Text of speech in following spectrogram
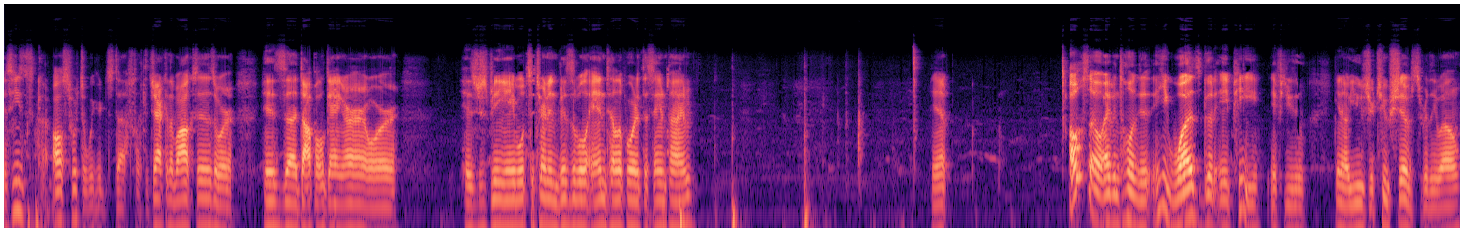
Because he's got all sorts of weird stuff, like the Jack in the Boxes, or his uh, doppelganger, or his just being able to turn invisible and teleport at the same time. Yep. Also, I've been told that he was good AP if you, you know, use your two shivs really well.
